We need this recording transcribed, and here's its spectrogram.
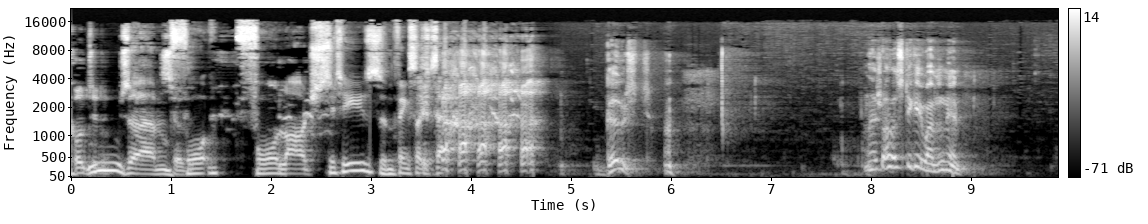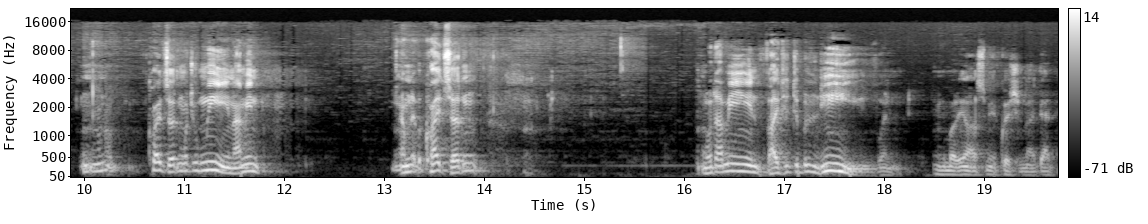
continent. um, So- four, four large cities and things like that." Ghost. That's rather a sticky one, isn't it? I'm not quite certain what you mean. I mean, I'm never quite certain what I'm being invited to believe when anybody asks me a question like that.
